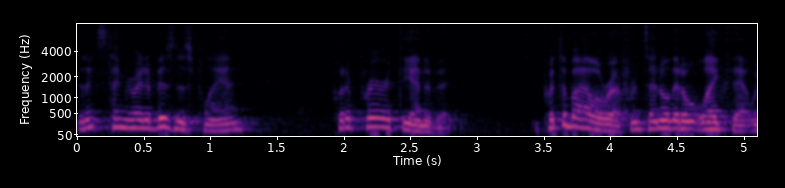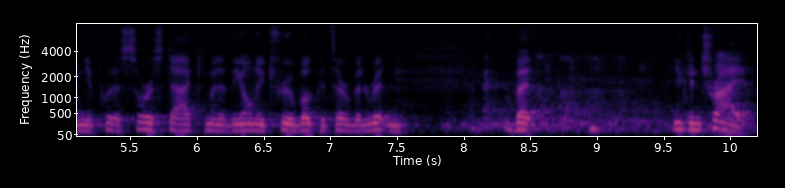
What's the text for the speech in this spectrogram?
the next time you write a business plan, put a prayer at the end of it. Put the Bible reference. I know they don't like that when you put a source document of the only true book that's ever been written, but you can try it.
